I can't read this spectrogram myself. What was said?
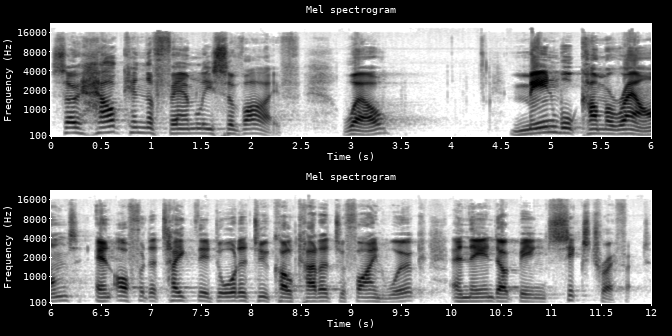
So, how can the family survive? Well, men will come around and offer to take their daughter to Kolkata to find work, and they end up being sex trafficked.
